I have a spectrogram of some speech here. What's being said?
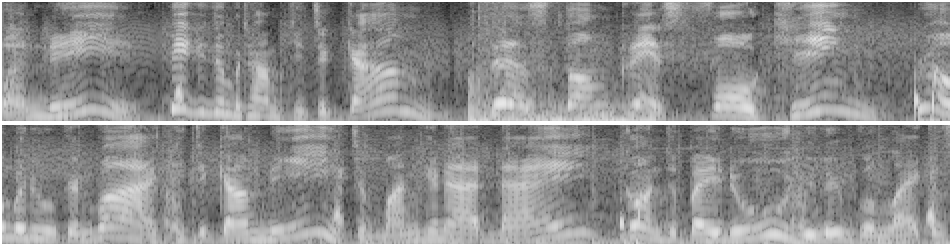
วันนี้พี่ก็จะมาทำกิจกรรม The Strongest for King เรามาดูกันว่ากิจกรรมนี้จะมันขนาดไหน ก่อนจะไปดูอย่าลืมกดไลค์กด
